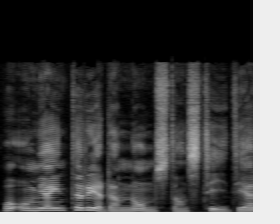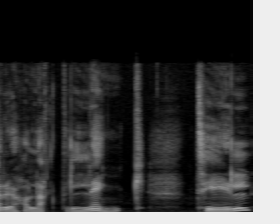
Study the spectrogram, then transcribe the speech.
och om jag inte redan någonstans tidigare har lagt länk till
